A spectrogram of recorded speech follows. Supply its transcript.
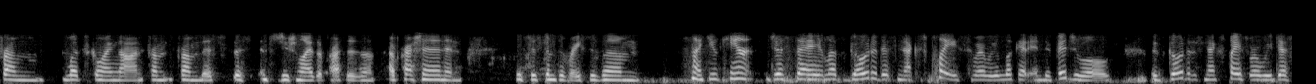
from what's going on from from this this institutionalized oppression oppression and the systems of racism. Like you can't just say let's go to this next place where we look at individuals. Let's go to this next place where we just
